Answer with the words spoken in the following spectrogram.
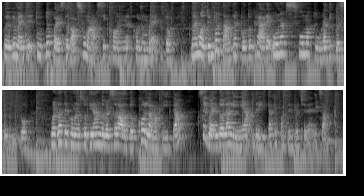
Poi ovviamente tutto questo va a sfumarsi con, con l'ombretto, ma è molto importante appunto creare una sfumatura di questo tipo. Guardate come lo sto tirando verso l'alto con la matita, seguendo la linea dritta che ho fatto in precedenza.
